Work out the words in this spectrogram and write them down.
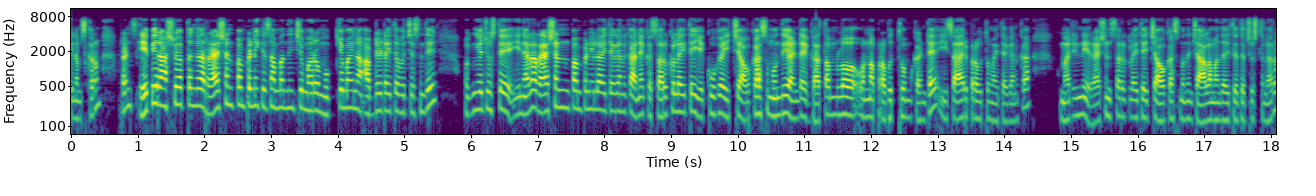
నమస్కారం. ఫ్రెండ్స్ ఏపీ రాష్ట్ర వ్యాప్తంగా రేషన్ పంపిణీకి సంబంధించి మరో ముఖ్యమైన అప్డేట్ అయితే వచ్చేసింది. ముఖ్యంగా చూస్తే ఈ నెల రేషన్ పంపిణీలో అయితే కనుక అనేక సరుకులు అయితే ఎక్కువగా ఇచ్చే అవకాశం ఉంది. అంటే గతంలో ఉన్న ప్రభుత్వం కంటే ఈసారి ప్రభుత్వం అయితే కనుక మరిన్ని రేషన్ సరుకులు అయితే ఇచ్చే అవకాశం ఉందని చాలా మంది అయితే ఎదురు చూస్తున్నారు.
